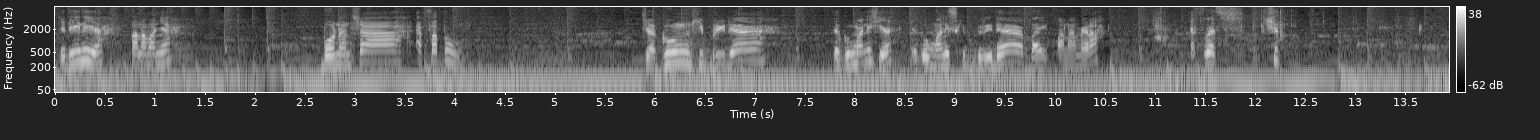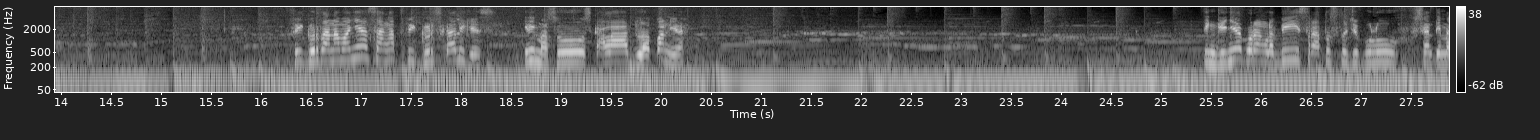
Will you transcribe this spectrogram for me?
Jadi ini ya tanamannya. Bonanza F1 Jagung hibrida jagung manis ya. Jagung manis hibrida by panah merah. SWS shit. Figur tanamannya sangat figur sekali guys. Ini masuk skala 8 ya. Tingginya kurang lebih 170 cm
